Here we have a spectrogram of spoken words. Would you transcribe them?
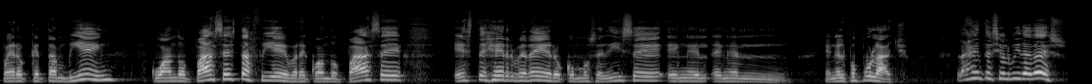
pero que también cuando pase esta fiebre, cuando pase este hervedero, como se dice en el, en el, en el populacho, la gente se olvida de eso.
